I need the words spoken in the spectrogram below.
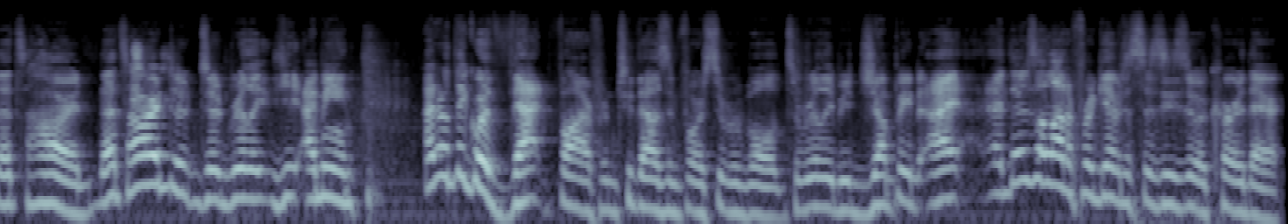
That's hard. That's hard to, to really. I mean, I don't think we're that far from 2004 Super Bowl to really be jumping. I, I there's a lot of forgiveness that needs to occur there,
